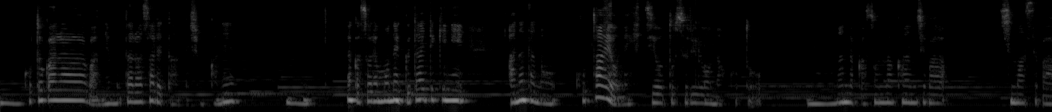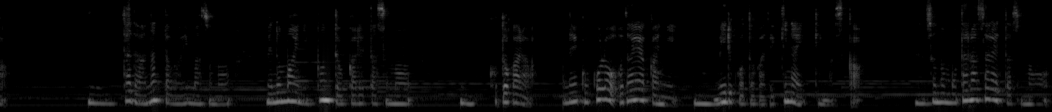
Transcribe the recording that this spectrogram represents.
うん、事柄がねもたらされたんでしょうかね。うん、なんかそれもね具体的にあなたの答えをね必要とするようなこと、うん、なんだかそんな感じがしますが、うん、ただあなたは今その目の前にポンって置かれたその、うん、事柄ね心を穏やかに、うん、見ることができないって言いますか、うん、そのもたらされたその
